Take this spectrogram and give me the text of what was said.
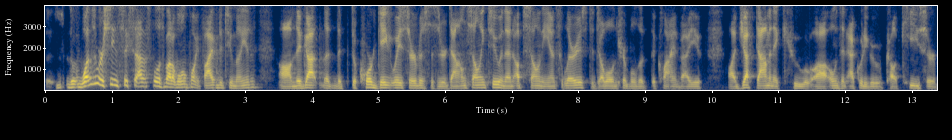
Services. The ones we're seeing successful is about a 1.5 to 2 million. Um, they've got the, the, the, core gateway services that are downselling to and then upselling the ancillaries to double and triple the, the client value. Uh, Jeff Dominic, who uh, owns an equity group called KeyServe,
